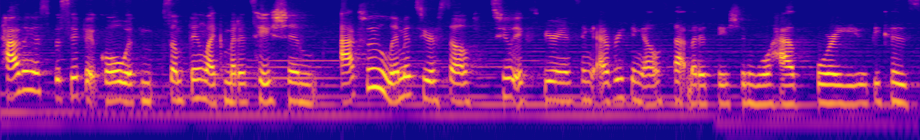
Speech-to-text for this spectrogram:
having a specific goal with something like meditation actually limits yourself to experiencing everything else that meditation will have for you because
